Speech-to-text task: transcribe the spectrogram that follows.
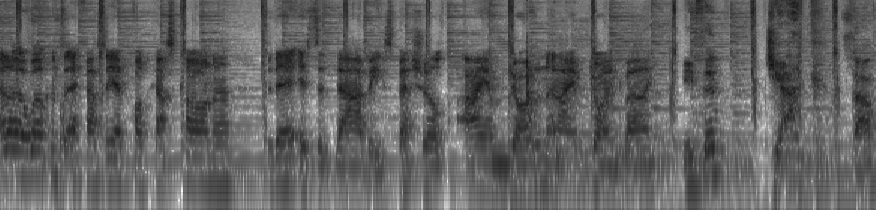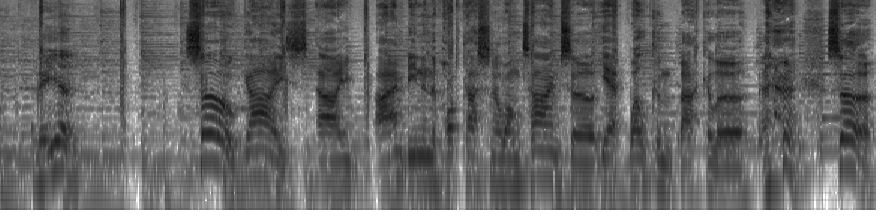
Hello, welcome to FRCA Podcast Corner. Today is the Derby special. I am Jordan and I am joined by. Ethan, Jack. Sam, And Ian, So, guys, I I haven't been in the podcast in a long time, so yeah, welcome back. Hello. so,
